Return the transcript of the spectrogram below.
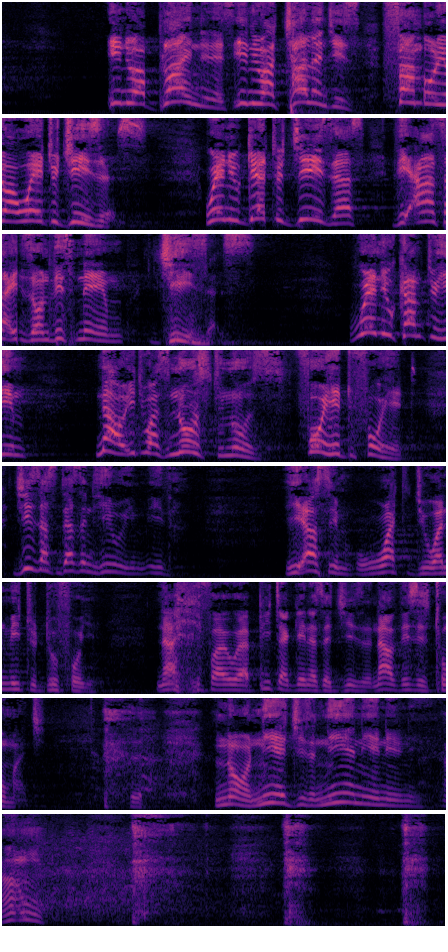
In your blindness, in your challenges, fumble your way to Jesus. When you get to Jesus, the answer is on this name, Jesus. When you come to him, now it was nose to nose, forehead to forehead. Jesus doesn't heal him either. He asked him, What do you want me to do for you? Now, if I were Peter again, I said, Jesus, now this is too much. no, near Jesus, near, near, near, near. Uh-uh.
